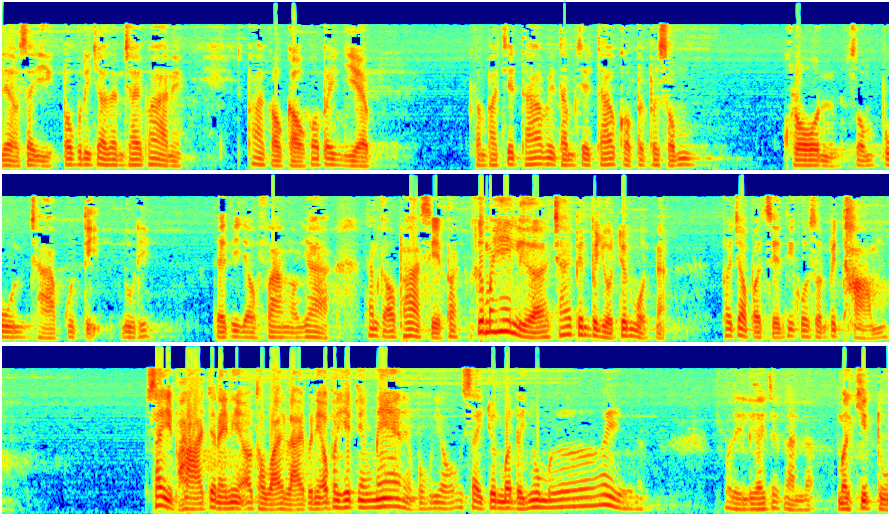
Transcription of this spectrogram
แล้วใส่อีกพระพุทธเจ้าท่านใช้ผ้าเนี่ยผ้าเก่าๆก็ไปเหยียบทำผ้าเช็ดเท้าไปทำเช็ดเท้าก็ไปผสม โครน สมปูน ฉาบกุฏิดูดิแต่ที่จะเอาฟางเอาหญ้าท่านก็เอาผ้าเศษผ้าคือไม่ให้เหลือใช้เป็นประโยชน์จนหมดนะ่ะ พระเจ้าปเสนที่โกศลไปถามใส่ผ้าจะไหนนี่เอาถวายหลายไปนี่เอาไปเฮ็ดยังแน่เนี่ยพวกเดียวใส่จนหมดเดี๋ยวยุ่มเอ้ยว่าได้เหลือจังกันละมาคิดดู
